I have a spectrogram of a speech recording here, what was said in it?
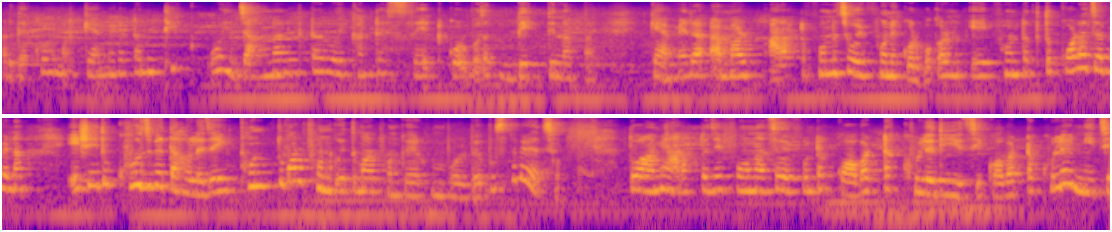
আর দেখো আমার ক্যামেরাটা আমি ঠিক ওই জানলাটার ওইখানটায় সেট করব, যাতে দেখতে না পায়। ক্যামেরা আমার আর একটা ফোন আছে, ওই ফোনে করব। কারণ এই ফোনটাতে তো করা যাবে না। এসেই তো খুঁজবে তাহলে যে এই ফোন তোমার ফোন কই, তোমার ফোন কই, এরকম বলবে, বুঝতে পেরেছ? তো আমি আর একটা যে ফোন আছে, ওই ফোনটা কভারটা খুলে দিয়েছি। কভারটা খুলে নিচে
